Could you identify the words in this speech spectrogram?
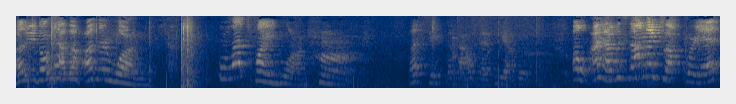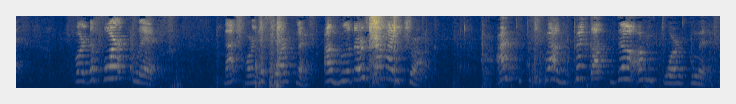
But we don't have another one. Well, let's find one, huh? Let's think about that. Yeah. Oh, I have a semi truck for it. For the forklift. That's for the forklift. A Builder semi truck. I we have to pick up the um forklift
